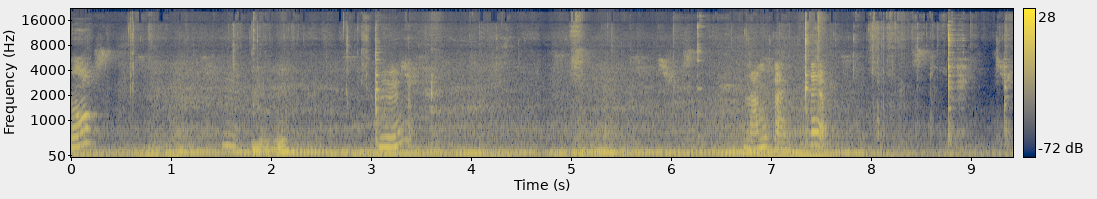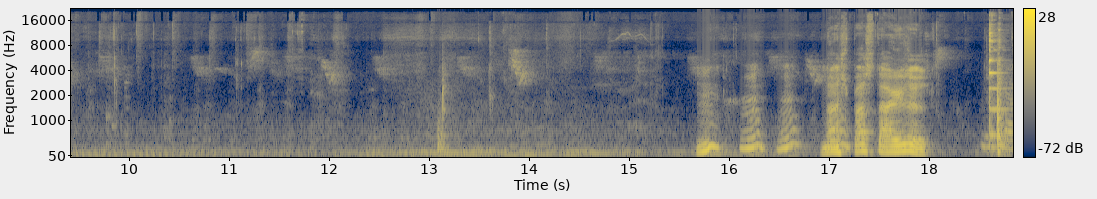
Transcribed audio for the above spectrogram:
no No. หืมน้ำไก่แซ่บ Hmm? หืมหืม Nice pasta, is it? นี่จ้ะ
